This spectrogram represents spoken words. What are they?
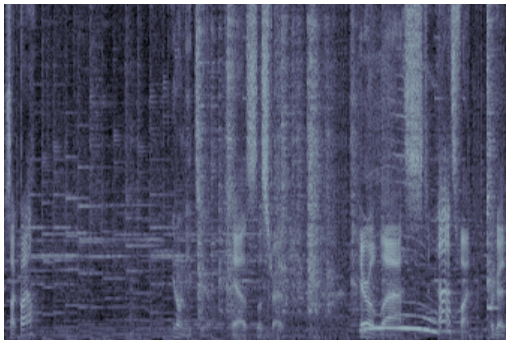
stockpile? You don't need to. Yes, let's, let's try it. Aero Blast. Ah, that's fine. We're good.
